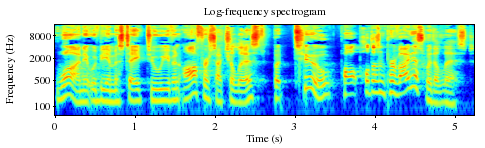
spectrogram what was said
one, it would be a mistake to even offer such a list, but two, Paul, Paul doesn't provide us with a list.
